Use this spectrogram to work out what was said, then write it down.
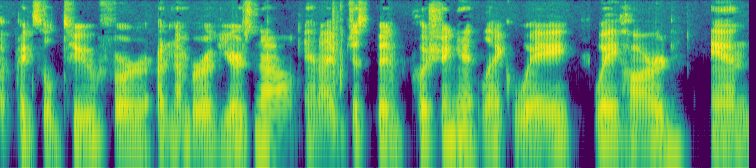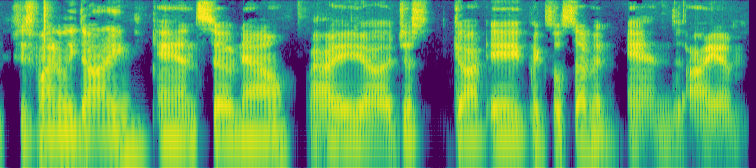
a Pixel 2 for a number of years now, and I've just been pushing it like way, way hard. And she's finally dying. And so now I uh, just got a Pixel 7, and I am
